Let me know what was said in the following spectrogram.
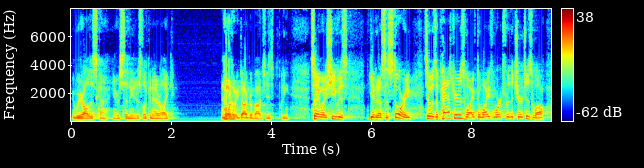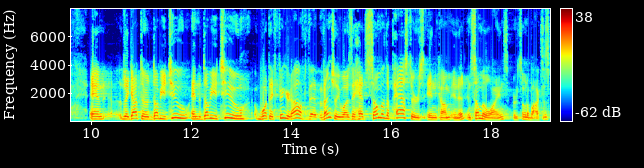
we were all just kind of, you know, sitting there just looking at her like, what are we talking about? She's putting. So anyway, she was giving us a story. So it was a pastor and his wife. The wife worked for the church as well. And they got the W 2, and the W 2, what they figured out eventually was they had some of the pastor's income in it, and some of the lines, or some of the boxes.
